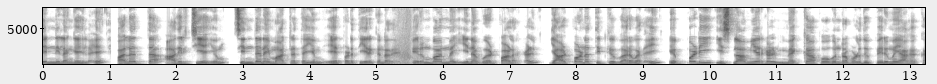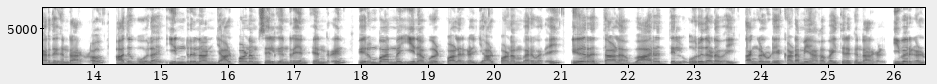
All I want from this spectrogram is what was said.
தென்னிலங்கையிலே பலத்த அதிர்ச்சியையும் சிந்தனை மாற்றத்தையும் ஏற்படுத்தி இருக்கின்றது பெரும்பான்மை இன வேட்பாளர்கள் யாழ்ப்பாணத்திற்கு வருவதை எப்படி இஸ்லாமியர்கள் மெக்கா போகின்ற பொழுது பெருமையாக கருதுகின்றார்களோ அதுபோல இன்று நான் யாழ்ப்பாணம் செல்கின்றேன் என்று பெரும்பான்மை இன வேட்பாளர்கள் யாழ்ப்பாணம் வருவதை ஏறத்தாழ வாரத்தில் ஒரு தடவை தங்களுடைய கடமையாக வைத்திருக்கின்றார்கள். இவர்கள்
